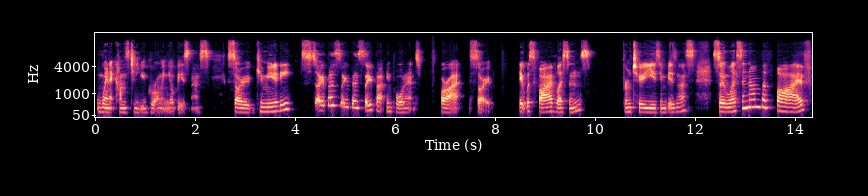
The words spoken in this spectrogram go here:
when it comes to you growing your business. So, community, super, super, super important. All right. So, it was five lessons from two years in business. So, lesson number five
